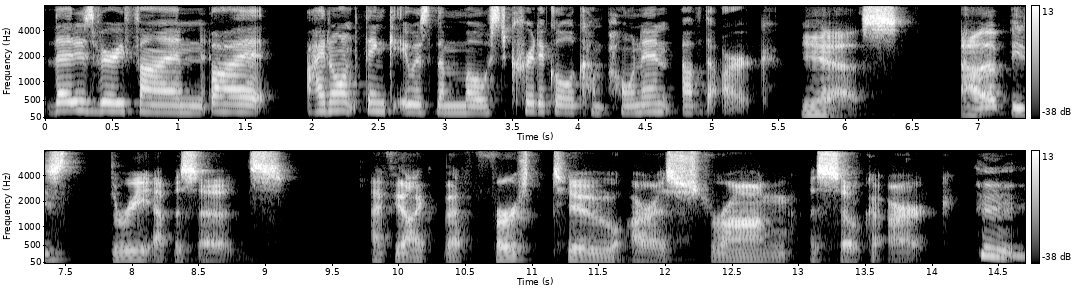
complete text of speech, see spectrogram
That is very fun, but I don't think it was the most critical component of the arc. Yes. Out of these three episodes, I feel like the first two are a strong Ahsoka arc. Hmm.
